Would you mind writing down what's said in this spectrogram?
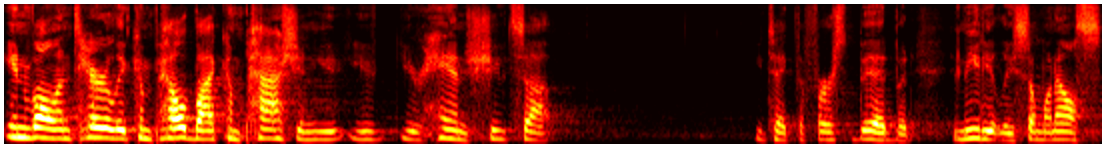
involuntarily compelled by compassion, you, you, your hand shoots up. You take the first bid, but immediately someone else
